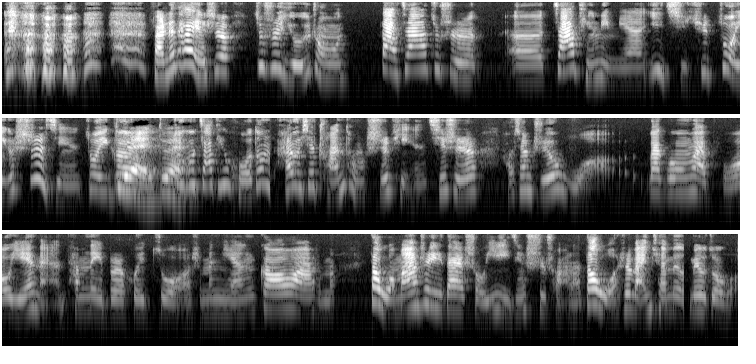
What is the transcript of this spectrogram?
反正它也是，就是有一种大家就是呃家庭里面一起去做一个事情，做一个对对做个家庭活动，还有一些传统食品，其实好像只有我外公外婆、爷爷奶奶他们那一辈儿会做什么年糕啊什么。到我妈这一代手艺已经失传了，到我是完全没有没有做过。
